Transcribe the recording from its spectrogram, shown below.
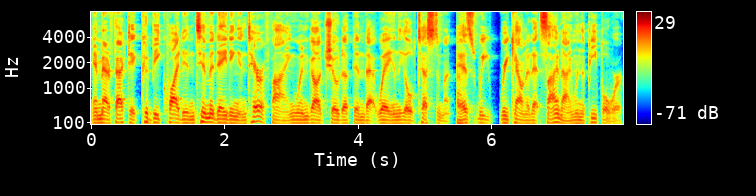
And matter of fact, it could be quite intimidating and terrifying when God showed up in that way in the Old Testament, as we recounted at Sinai when the people were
